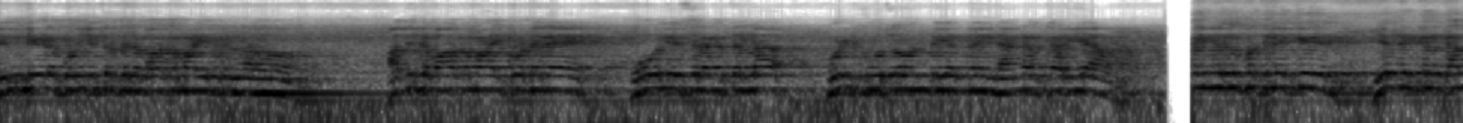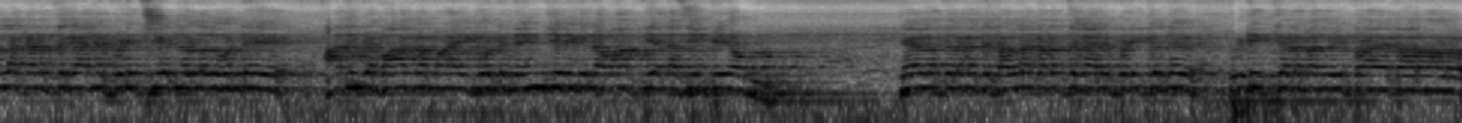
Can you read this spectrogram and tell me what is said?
ഇന്ത്യയുടെ പൊതുചിത്രത്തിന്റെ ഭാഗമായി അതിന്റെ ഭാഗമായിക്കൊണ്ട് പോലീസ് രംഗത്തുള്ള കുഴിക്കൂത്തുണ്ട് എന്ന് ഞങ്ങൾക്കറിയാം. രൂപത്തിലേക്ക് ഏതെങ്കിലും കള്ളക്കടത്തുകാരനെ പിടിച്ചു എന്നുള്ളത് കൊണ്ട് അതിന്റെ ഭാഗമായി കൊണ്ട് നെഞ്ചിരിക്കുന്ന പാർട്ടിയല്ല സി പി എം കേരളത്തിനകത്ത് കള്ളക്കടത്തുകാരെ പിടിക്കുന്നത് പിടിക്കണമെന്ന അഭിപ്രായക്കാരാണ്.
